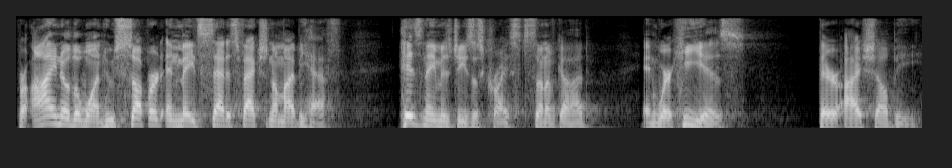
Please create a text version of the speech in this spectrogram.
For I know the one who suffered and made satisfaction on my behalf. His name is Jesus Christ, Son of God, and where he is, there I shall be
